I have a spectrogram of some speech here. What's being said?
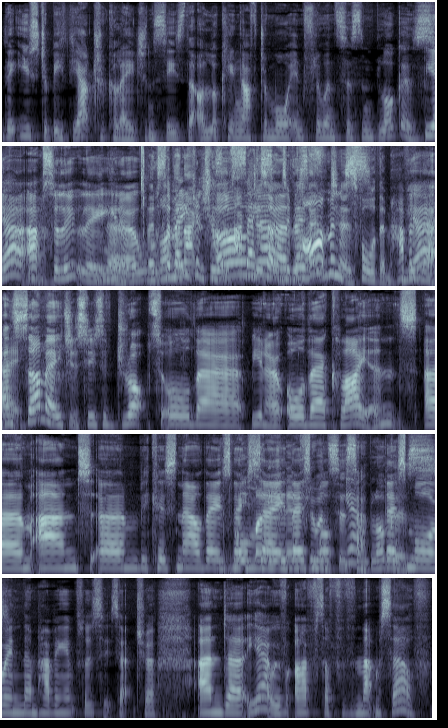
that used to be theatrical agencies that are looking after more influencers and bloggers. Yeah, absolutely. You know, know, some agencies have actor up departments for them haven't yeah, they and some agencies have dropped all their, you know, all their clients, um, and um, because now they There's they more say in there's more, influencers yeah, and bloggers. there's more in them having influence, etc. And uh, yeah, we've I've suffered from that myself.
